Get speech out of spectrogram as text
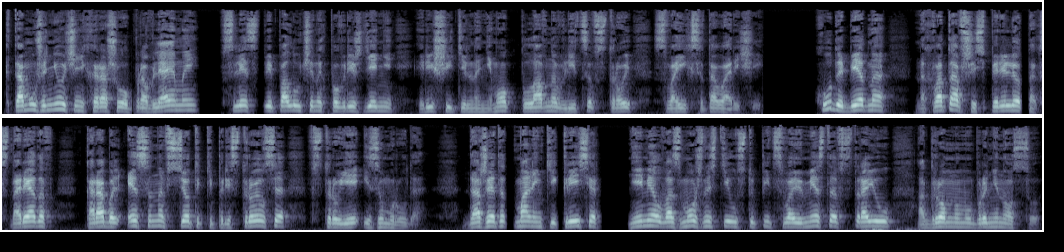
к тому же не очень хорошо управляемый, вследствие полученных повреждений, решительно не мог плавно влиться в строй своих сотоварищей. Худо-бедно, нахватавшись перелетных снарядов, корабль Эссена все-таки пристроился в струе изумруда. Даже этот маленький крейсер не имел возможности уступить свое место в строю огромному броненосцу.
